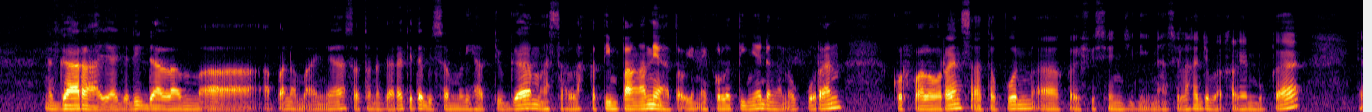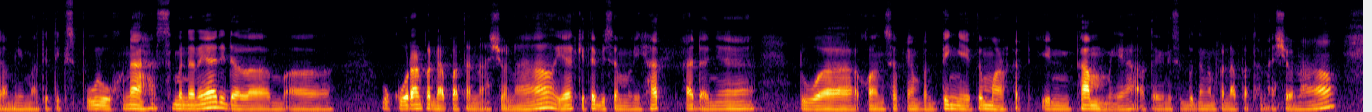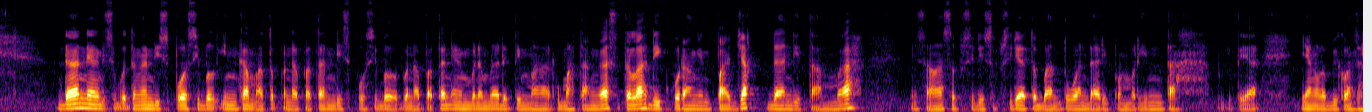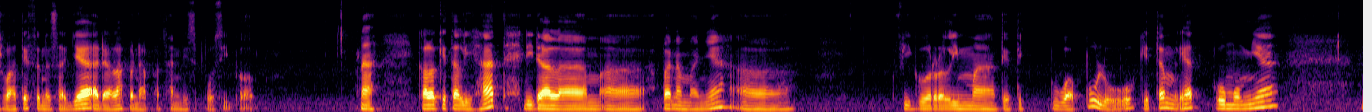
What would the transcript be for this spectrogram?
negara ya. Jadi dalam e, apa namanya satu negara kita bisa melihat juga masalah ketimpangannya atau inequality-nya dengan ukuran kurva Lorentz ataupun e, koefisien Gini. Nah, silahkan coba kalian buka dalam 5.10. Nah, sebenarnya di dalam e, ukuran pendapatan nasional ya kita bisa melihat adanya dua konsep yang penting yaitu market income ya atau yang disebut dengan pendapatan nasional dan yang disebut dengan disposable income atau pendapatan disposable pendapatan yang benar-benar diterima rumah tangga setelah dikurangin pajak dan ditambah misalnya subsidi-subsidi atau bantuan dari pemerintah begitu ya. Yang lebih konservatif tentu saja adalah pendapatan disposable. Nah, kalau kita lihat di dalam uh, apa namanya uh, figur titik 2020 kita melihat umumnya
